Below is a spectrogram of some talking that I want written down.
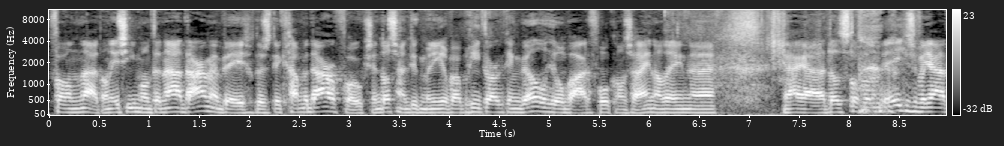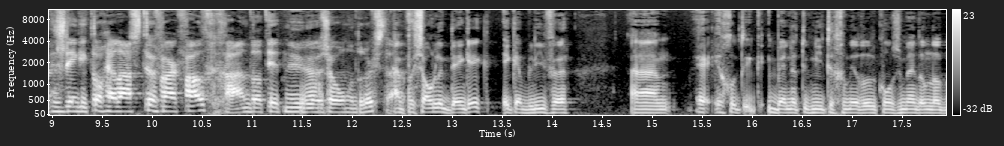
van, nou, dan is iemand daarna daarmee bezig. Dus ik ga me daarop focussen. En dat zijn natuurlijk manieren waarop retargeting wel heel waardevol kan zijn. Alleen, uh, ja, ja, dat is toch wel een beetje zo van, ja, het is denk ik toch helaas te vaak fout gegaan dat dit nu ja. zo onder druk staat. En persoonlijk denk ik, ik heb liever, um, goed, ik, ik ben natuurlijk niet de gemiddelde consument omdat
